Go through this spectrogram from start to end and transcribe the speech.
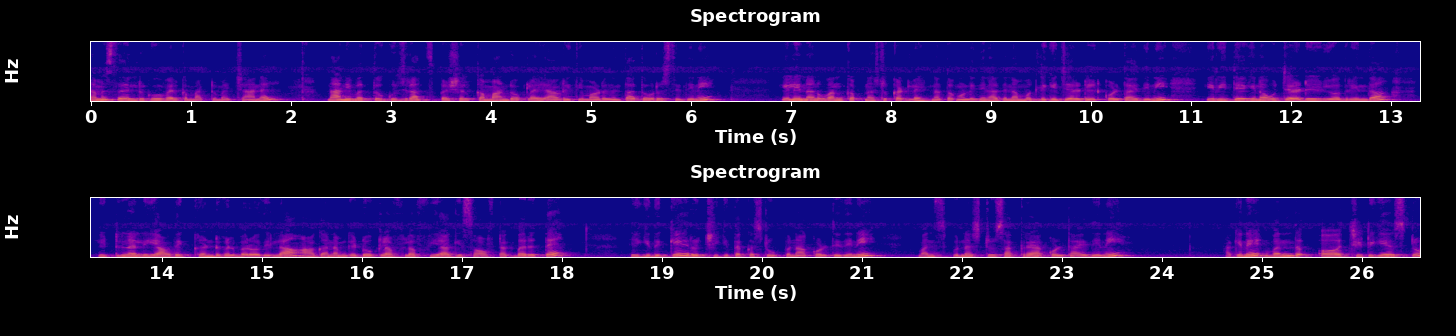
ನಮಸ್ತೆ ಎಲ್ರಿಗೂ welcome back to my channel ನಾನಿವತ್ತು ಗುಜರಾತ್ ಸ್ಪೆಷಲ್ ಕಮಾಂಡ್ ಡೋಕ್ಲಾ ಯಾವ ರೀತಿ ಮಾಡೋದಂತ ತೋರಿಸ್ತಿದ್ದೀನಿ. ಇಲ್ಲಿ ನಾನು ಒಂದು ಕಪ್ನಷ್ಟು ಕಡಲೆ ಹಿಟ್ಟನ್ನ ತೊಗೊಂಡಿದ್ದೀನಿ. ಅದನ್ನು ಮೊದಲಿಗೆ ಜರಡಿ ಇಟ್ಕೊಳ್ತಾ ಇದ್ದೀನಿ. ಈ ರೀತಿಯಾಗಿ ನಾವು ಜರಡಿ ಹಿಡಿಯೋದ್ರಿಂದ ಹಿಟ್ಟಿನಲ್ಲಿ ಯಾವುದೇ ಗಂಟುಗಳು ಬರೋದಿಲ್ಲ. ಆಗ ನಮಗೆ ಡೋಕ್ಲಾ ಫ್ಲಫಿಯಾಗಿ ಸಾಫ್ಟಾಗಿ ಬರುತ್ತೆ. ಈಗ ಇದಕ್ಕೆ ರುಚಿಗೆ ತಕ್ಕಷ್ಟು ಉಪ್ಪನ್ನು ಹಾಕ್ಕೊಳ್ತಿದ್ದೀನಿ ಒಂದು ಸ್ಪೂನಷ್ಟು ಸಕ್ಕರೆ ಹಾಕ್ಕೊಳ್ತಾ ಇದ್ದೀನಿ. ಹಾಗೆಯೇ ಒಂದು ಚಿಟಿಗೆಯಷ್ಟು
